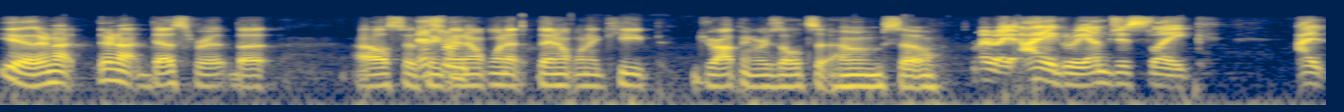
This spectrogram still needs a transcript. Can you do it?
Yeah, they're not they're not desperate, but I also That's think they don't want to they don't want to keep dropping results at home. So right, right, I agree. I'm just like. I,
